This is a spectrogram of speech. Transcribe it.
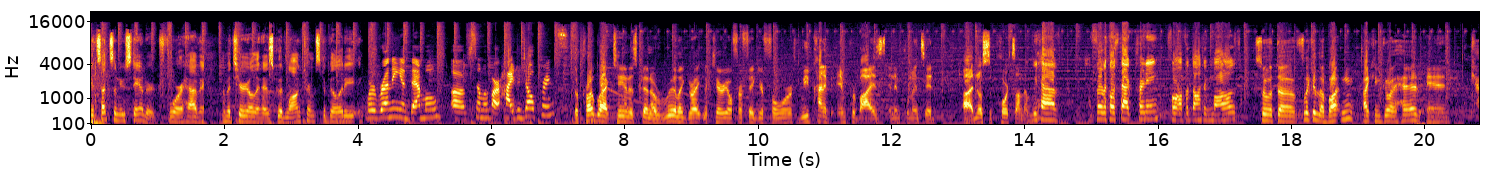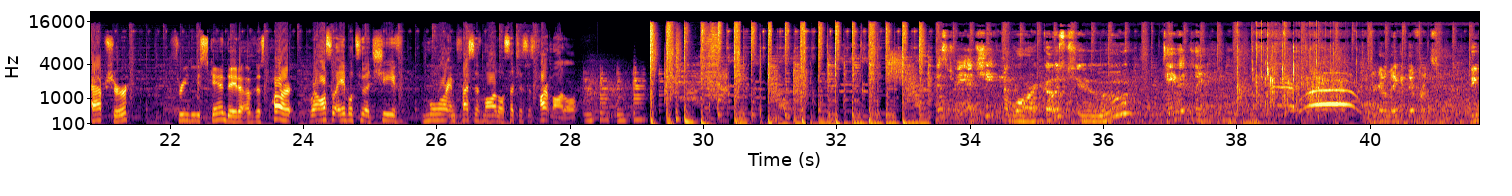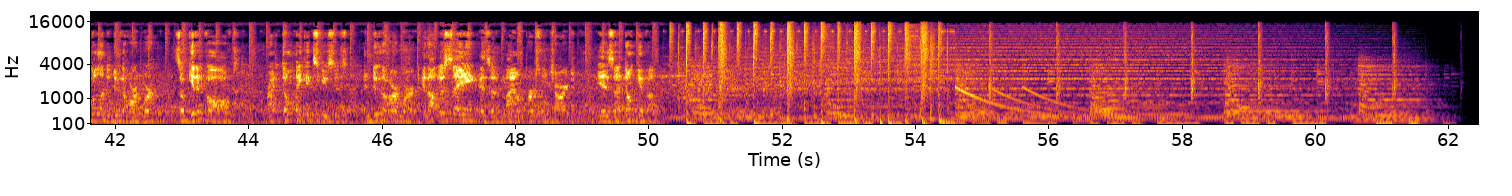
It sets a new standard for having a material that has good long-term stability. We're running a demo of some of our hydrogel prints. The ProBlack 10 has been a really great material for figure four. We've kind of improvised and implemented uh, no supports on them. We have vertical stack printing for orthodontic models. So with the flick of the button, I can go ahead and capture 3D scan data of this part. We're also able to achieve more impressive models, such as this heart model. Achievement Award goes to David Lee. If you're going to make a difference, be willing to do the hard work. So get involved, right? Don't make excuses and do the hard work. And I'll just say, as a, my own personal charge, is uh, don't give up.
